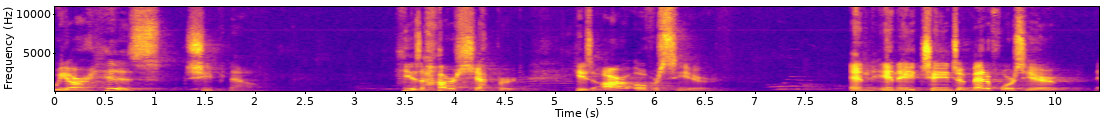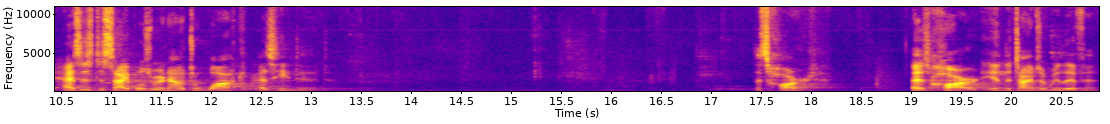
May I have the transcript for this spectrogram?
We are his sheep now. He is our shepherd, He is our overseer. And in a change of metaphors here, as His disciples, we are now to walk as He did. That's hard. That is hard in the times that we live in.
